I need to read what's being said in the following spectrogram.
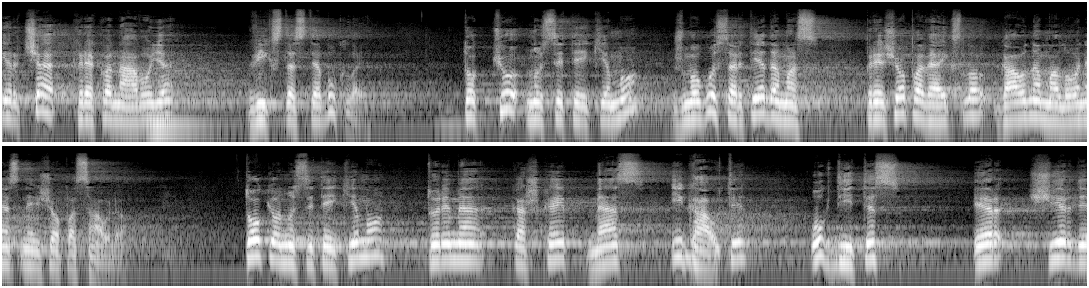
ir čia krekonavoje vyksta stebuklai. Tokiu nusiteikimu žmogus artėdamas prie šio paveikslo gauna malonės ne iš šio pasaulio. Tokio nusiteikimo turime kažkaip mes įgauti, ugdytis ir širdį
